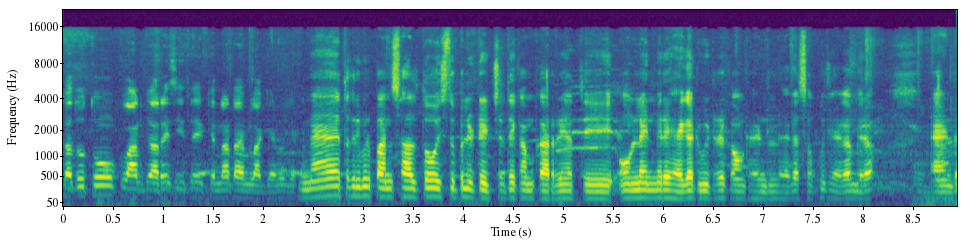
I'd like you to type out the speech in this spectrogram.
ਕਦੋਂ ਤੋਂ ਪਲਾਨ ਕਰ ਰਹੇ ਸੀ ਤੇ ਕਿੰਨਾ ਟਾਈਮ ਲੱਗ ਗਿਆ ਇਹਨੂੰ ਲਿਖਣ ਮੈਂ ਤਕਰੀਬਨ 5 ਸਾਲ ਤੋਂ ਇਸ ਦੇ ਉੱਪਰ ਲਿਟਰੇਚਰ ਤੇ ਕੰਮ ਕਰ ਰਿਹਾ ਤੇ ਆਨਲਾਈਨ ਮੇਰੇ ਹੈਗਾ ਟਵਿੱਟਰ ਅਕਾਊਂਟ ਹੈਂਡਲ ਹੈਗਾ ਸਭ ਕੁਝ ਹੈਗਾ ਮੇਰਾ। ਐਂਡ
